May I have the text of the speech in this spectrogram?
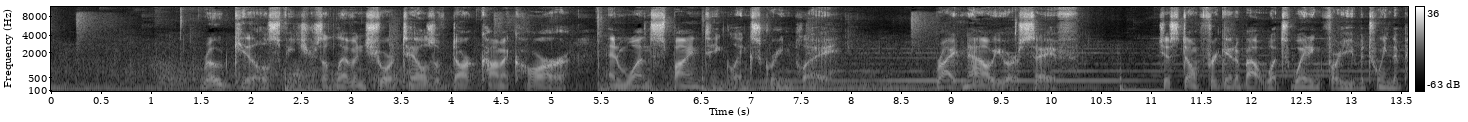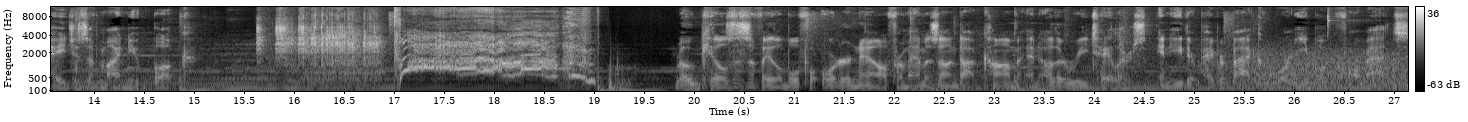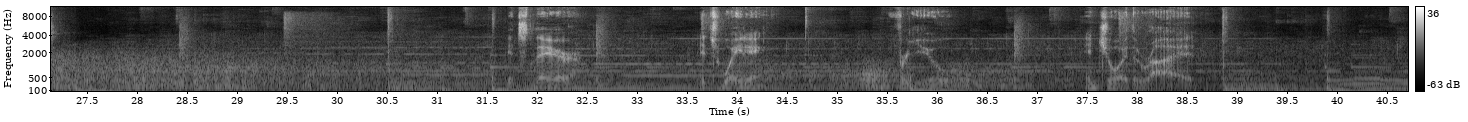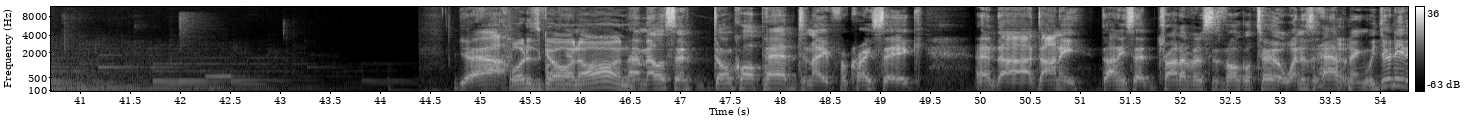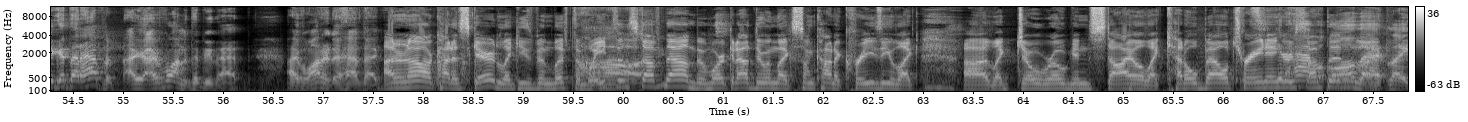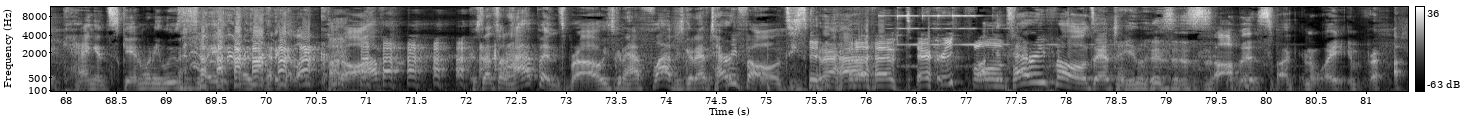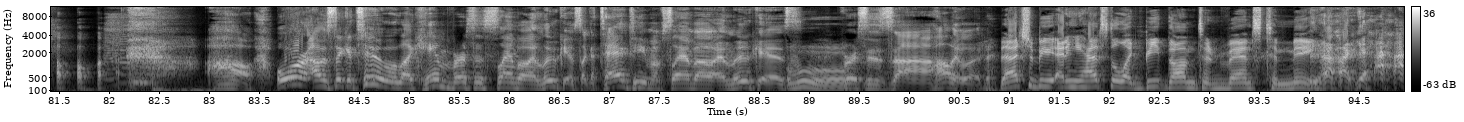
Roadkills features 11 short tales of dark comic horror and one spine tingling screenplay. Right now, you are safe. Just don't forget about what's waiting for you between the pages of my new book. Roadkills is available for order now from Amazon.com and other retailers in either paperback or ebook formats. It's there. It's waiting for you. Enjoy the ride. Yeah. What is going on? Matt Mellor said, "Don't call Ped tonight for Christ's sake." And uh, Donnie, Donnie said, "Trotta versus Vogel too. When is it happening? we do need to get that happen. I, I've wanted to do that. I've wanted to have that. I don't know. I'm kind of scared. Like he's been lifting weights and Oh. stuff now, and been working out, doing like some kind of crazy, like, uh, like Joe Rogan style, like kettlebell training or something. All like, that like hanging skin when he loses weight, like you gotta get like cut off, because that's what happens, bro. He's gonna have flaps. He's gonna have terry folds. He's gonna He's gonna have, have terry fucking folds. terry folds after he loses all this fucking weight, bro. Oh, or I was thinking too, like him versus Slambo and Lucas, like a tag team of Slambo and Lucas versus uh, Hollywood. That should be, and he has to like beat them to advance to me. Yeah, yeah.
